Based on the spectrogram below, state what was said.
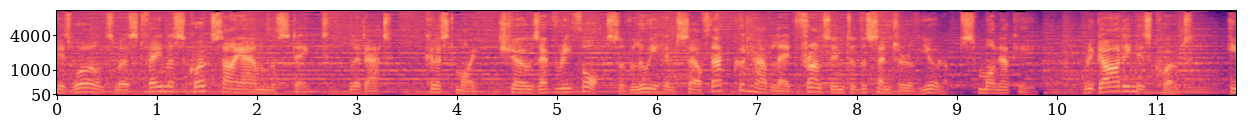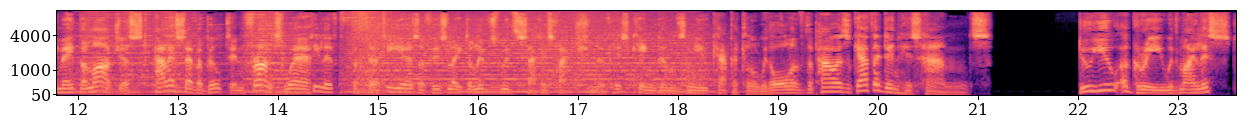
His world's most famous quotes I am the state, Ledat, Kirstmoy, shows every thoughts of Louis himself that could have led France into the center of Europe's monarchy. Regarding his quote, he made the largest palace ever built in France where he lived for 30 years of his later lives with satisfaction of his kingdom's new capital with all of the powers gathered in his hands. Do you agree with my list?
